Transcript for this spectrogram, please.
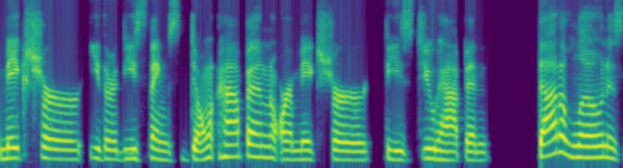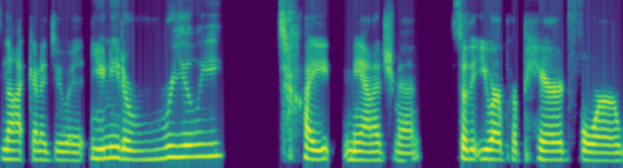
make sure either these things don't happen or make sure these do happen, that alone is not going to do it. You need a really tight management so that you are prepared for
